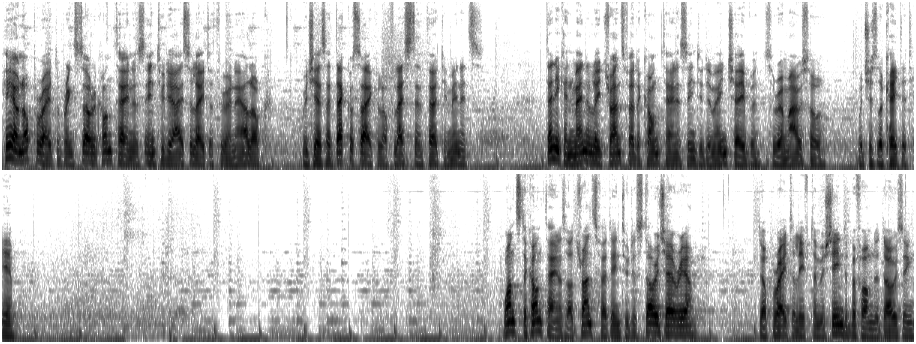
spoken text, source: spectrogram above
Here an operator brings several containers into the isolator through an airlock, which has a deco cycle of less than 30 minutes. Then he can manually transfer the containers into the main chamber through a mouse hole, which is located here. Once the containers are transferred into the storage area, the operator leaves the machine to perform the dosing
